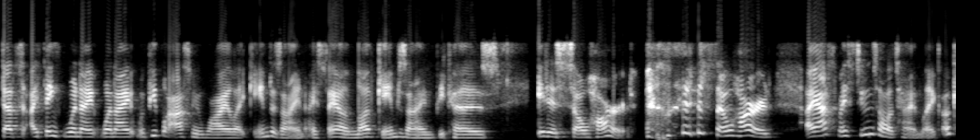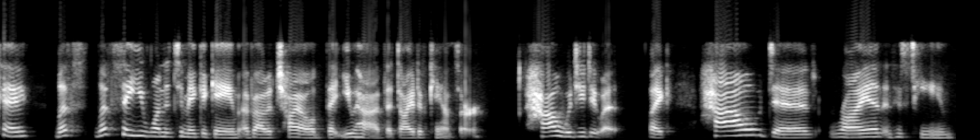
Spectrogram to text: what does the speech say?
that's I think when I when I when people ask me why I like game design, I say I love game design because it is so hard. it is so hard. I ask my students all the time, like, okay, let's let's say you wanted to make a game about a child that you had that died of cancer. How would you do it? Like, how did Ryan and his team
